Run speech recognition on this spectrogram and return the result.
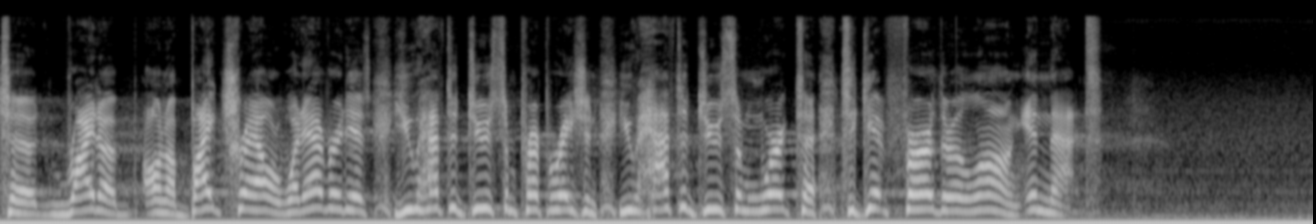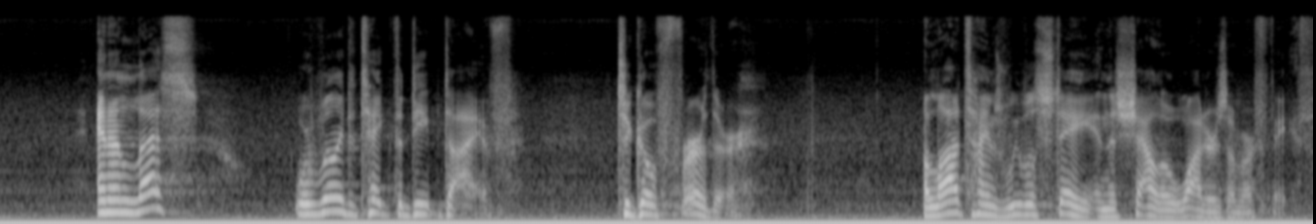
to ride a, on a bike trail or whatever it is, you have to do some preparation. You have to do some work to, to get further along in that. And unless we're willing to take the deep dive, to go further, a lot of times we will stay in the shallow waters of our faith.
